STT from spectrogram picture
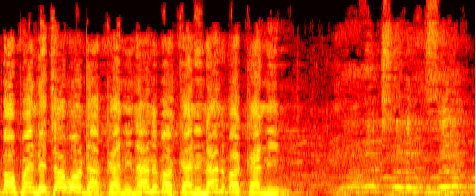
ebapa ende chabonda akani nani bakani nani bakani Your Excellency,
